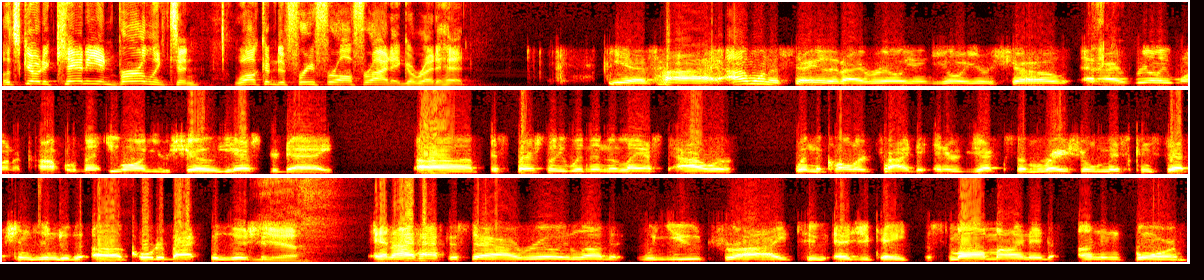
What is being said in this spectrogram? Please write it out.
Let's go to Kenny in Burlington. Welcome to Free for All Friday. Go right ahead. Yes, hi. I want to say that I really enjoy your show, and I really want to compliment you on your show yesterday, uh, especially within the last hour when the caller tried to interject some racial misconceptions into the uh, quarterback position. Yeah. And I have to say, I really love it when you try to educate the small minded, uninformed,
